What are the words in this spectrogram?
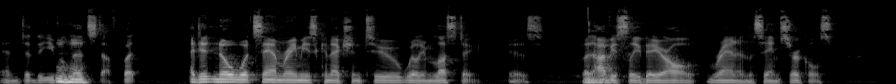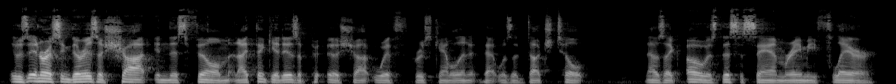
and did the Evil Mhm. Dead stuff. But I didn't know what Sam Raimi's connection to William Lustig is. But No. obviously, they all ran in the same circles. It was interesting. There is a shot in this film, and I think it is a shot with Bruce Campbell in it that was a Dutch tilt. And I was like, oh, is this a Sam Raimi flair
